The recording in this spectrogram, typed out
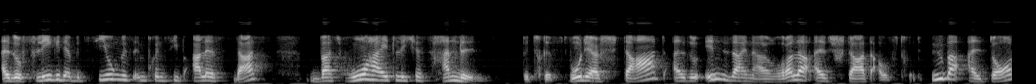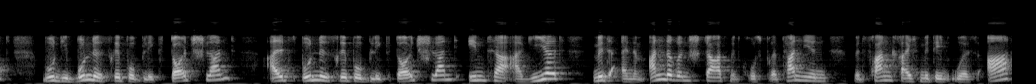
Also Pflege der Beziehungen ist im Prinzip alles das, was hoheitliches Handeln betrifft, wo der Staat also in seiner Rolle als Staat auftritt. Überall dort, wo die Bundesrepublik Deutschland als Bundesrepublik Deutschland interagiert mit einem anderen Staat, mit Großbritannien, mit Frankreich, mit den USA.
